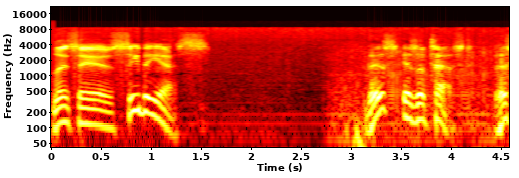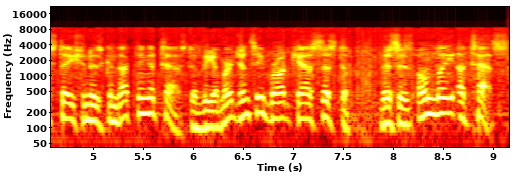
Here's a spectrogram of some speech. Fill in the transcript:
This is CBS. This is a test. This station is conducting a test of the emergency broadcast system. This is only a test.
